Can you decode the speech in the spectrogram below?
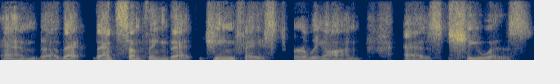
and uh, that that's something that Jean faced early on, as she was,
